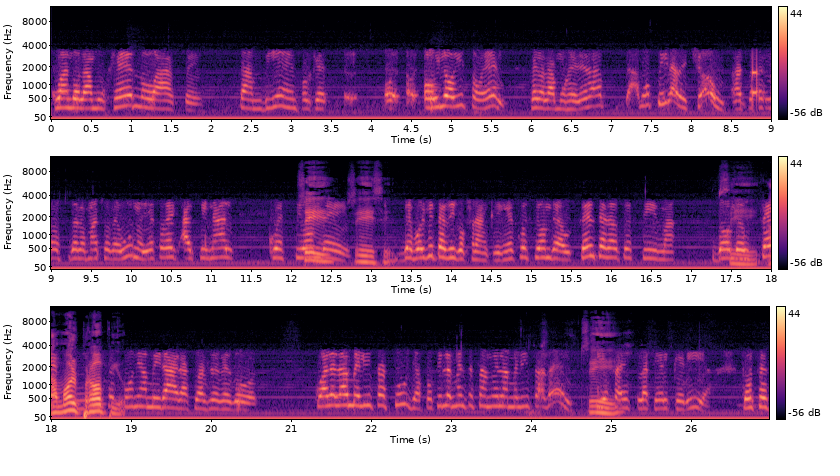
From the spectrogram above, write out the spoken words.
cuando la mujer lo hace también porque eh, hoy, hoy lo hizo él pero la mujer era damos pila de show atrás de los de los machos de uno y eso es al final cuestión Sí, de sí, sí. de vuelvo y te digo Franklin es cuestión de ausencia de autoestima donde usted amor no propio. se pone a mirar a su alrededor. Cuál es la melisa suya posiblemente esa no es la melisa de él y esa es la que él quería. Entonces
